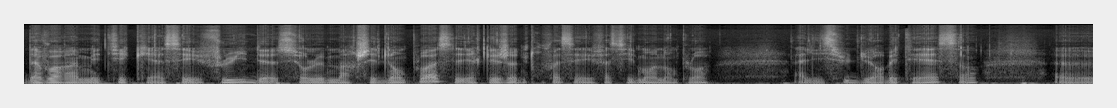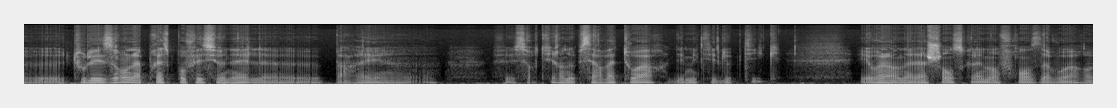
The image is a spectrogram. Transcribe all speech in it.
d'avoir un métier qui est assez fluide sur le marché de l'emploi, c'est-à-dire que les jeunes trouvent assez facilement un emploi à l'issue de leur BTS. Hein. Euh, tous les ans, la presse professionnelle paraît hein, fait sortir un observatoire des métiers de l'optique. Et voilà, on a la chance quand même en France d'avoir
